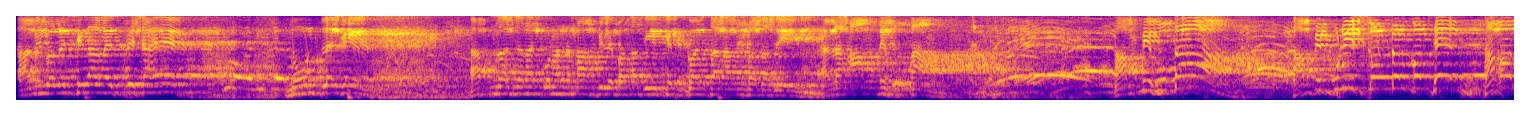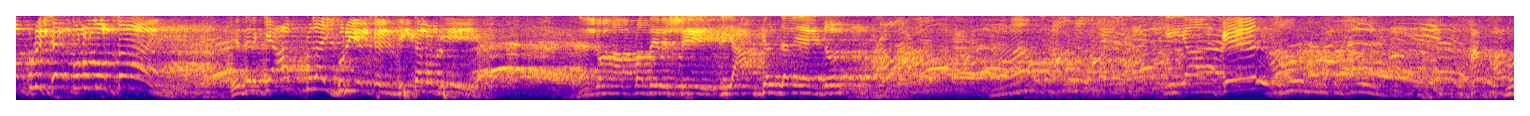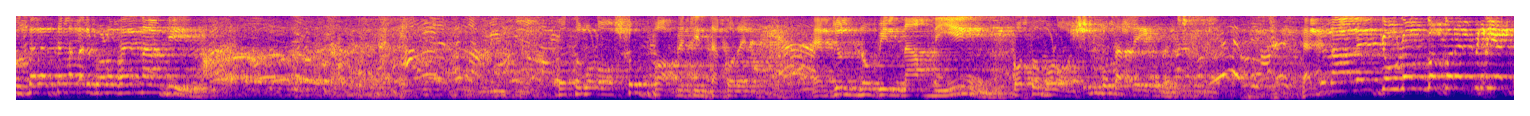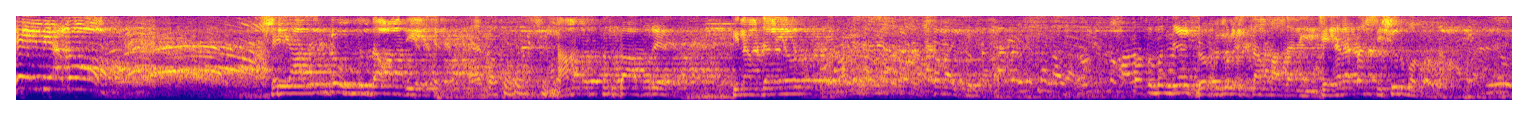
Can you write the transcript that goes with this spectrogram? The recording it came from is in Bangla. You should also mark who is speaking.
Speaker 1: আমি বলেছিলাম এসপি সাহেব, নোট লেখেন। আপনারা যারা কোরআন মাহফিলে বাধা দিয়েছেন, কয় স্যার, আমি বাধা দিইনি। আপনি হতাম। আপনি হতাম। আপনি পুলিশ কন্ট্রোল করছেন। আমার পুলিশের কোনো দোষ নাই। এদেরকে আপনারাই ঘুরিয়েছেন, ঠিক না, ঠিক? এখন আপনাদের সেই কি আঙ্কেল জানি একজন হ্যাঁ? কি আঙ্কেল বড় ভাইয়ের নাম কি? কত বড় অসভ্য আপনি চিন্তা করেন। একজন নবীর নাম নিয়ে কত বড় অসভ্যতা একজন আলেমকে উলঙ্গ করে পিটিয়েছে সেই আলেমকে দাওয়াত দিয়েছে। আমার অত্যন্ত আদরে কি নাম জানি ওর? সবাইকে রফিকুল ইসলাম মাদানি চেহারাটা শিশুর মতো।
